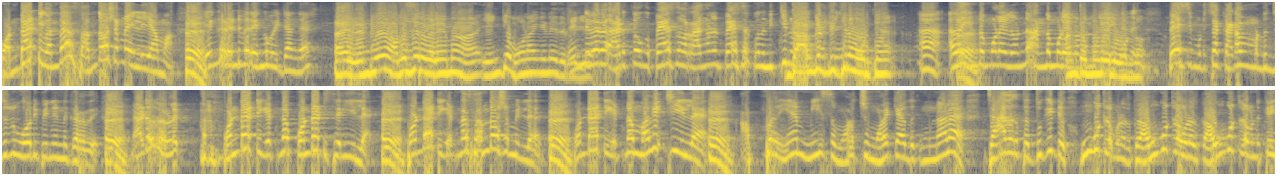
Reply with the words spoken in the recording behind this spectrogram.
பொண்டாட்டி வந்தா சந்தோஷமே இல்லையாமா. எங்க ரெண்டு பேரும் எங்க போயிட்டாங்க? ரெண்டு பேரும் அவசர வேலையமா? எங்க போனாங்கன்னே ரெண்டு பேரும் அடுத்தவங்க பேச வர்றாங்கன்னு பேச கொஞ்சம் அங்க நிக்கணும் நிக்கிறான் ஒருத்தன். அதான். இந்த மூலையில ஒண்ணு அந்த மூலையில அந்த மூலையில. ஒண்ணு. பேசி முடிச்சா கடமை முடிஞ்சுன்னு ஓடி போய் நின்னுக்கிறது. நடுவுல பொண்டாட்டி கட்டினா பொண்டாட்டி சரியில்லை. பொண்டாட்டி கட்டினா சந்தோஷம் இல்ல. பொண்டாட்டி கட்டினா மகிழ்ச்சி இல்ல. அப்புறம் ஏன் மீச முளைச்சு முளைக்காததுக்கு முன்னால ஜாதகத்தை தூக்கிட்டு உங்க வீட்டுல ஒண்ணு இருக்கா உங்க வீட்டுல ஒண்ணு இருக்கா உங்க வீட்டுல ஒண்ணு இருக்கா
